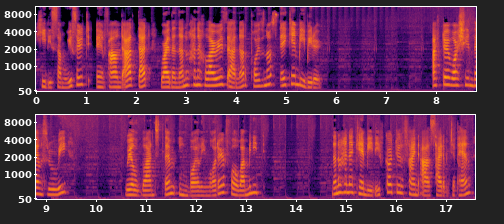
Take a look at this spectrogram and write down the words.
He did some research and found out that while the nanohana flowers are not poisonous, they can be bitter. After washing them thoroughly, we'll blanch them in boiling water for 1 minute. Nanohana can be difficult to find outside of Japan,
